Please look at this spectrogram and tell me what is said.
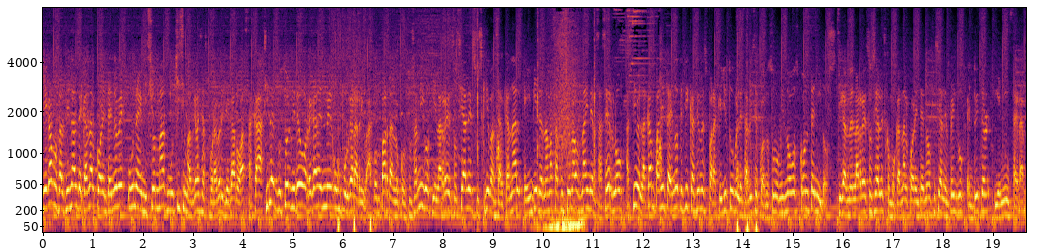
Llegamos al final de Canal 49, una emisión más. Muchísimas gracias por haber llegado hasta acá. Si les gustó el video, regálenme un pulgar arriba. Compártanlo con sus amigos y en las redes sociales. Suscríbanse al canal e inviten a más aficionados Niners a hacerlo. Activen la campanita de notificaciones para que YouTube les avise cuando subo mis nuevos contenidos. Síganme en las redes sociales como Canal 49 Oficial en Facebook, en Twitter y en Instagram.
